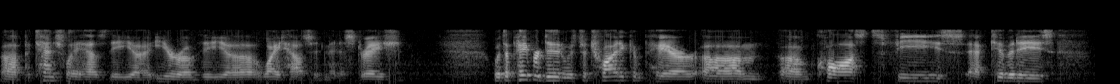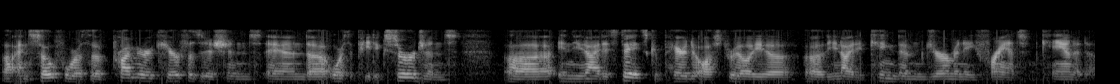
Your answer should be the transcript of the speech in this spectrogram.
uh, potentially has the uh, ear of the uh, White House administration. What the paper did was to try to compare um, um, costs, fees, activities, uh, and so forth of primary care physicians and uh, orthopedic surgeons uh, in the United States compared to Australia, the United Kingdom, Germany, France, and Canada.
